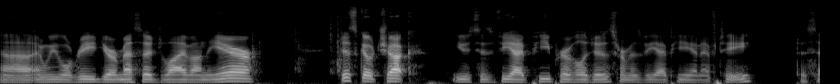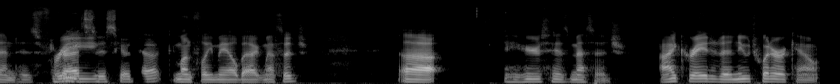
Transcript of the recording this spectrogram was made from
Uh, and we will read your message live on the air. Disco Chuck used his VIP privileges from his VIP NFT to send his Congrats, free Disco Chuck. monthly mailbag message. Uh, here's his message. I created a new Twitter account.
